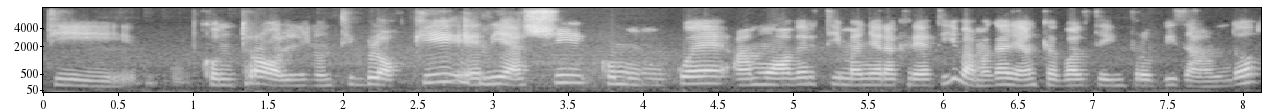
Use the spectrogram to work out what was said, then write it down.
ti controlli, non ti blocchi e riesci comunque a muoverti in maniera creativa, magari anche a volte improvvisando,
